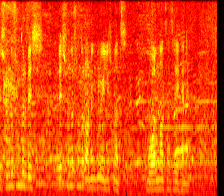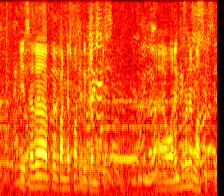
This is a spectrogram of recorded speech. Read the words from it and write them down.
বেশ সুন্দর সুন্দর, বেশ বেশ সুন্দর সুন্দর অনেকগুলো ইলিশ মাছ, বোয়াল মাছ আছে এখানে। এছাড়া আপনার পাঙ্গাস মাছও দেখলাম একটা। অনেক ধরনের মাছ এসছে।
